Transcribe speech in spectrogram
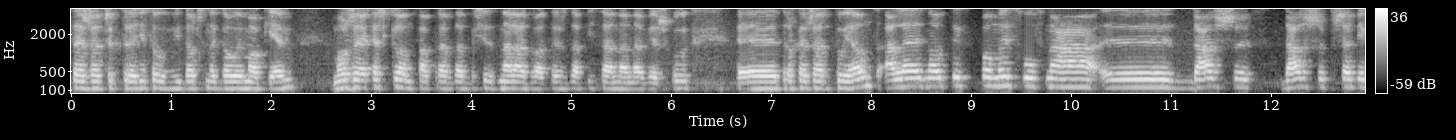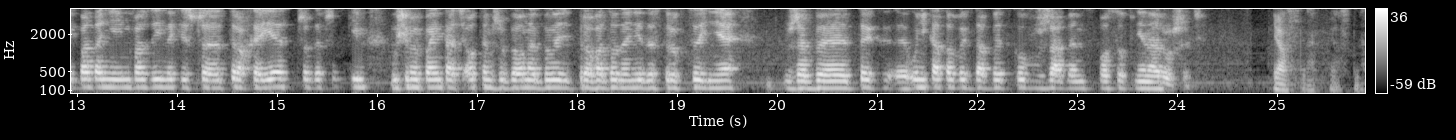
te rzeczy, które nie są widoczne gołym okiem. Może jakaś klątwa, prawda, by się znalazła też zapisana na wierzchu, e, trochę żartując, ale no, tych pomysłów na e, dalszy dalszy przebieg badań nieinwazyjnych jeszcze trochę jest. Przede wszystkim musimy pamiętać o tym, żeby one były prowadzone niedestrukcyjnie, żeby tych unikatowych zabytków w żaden sposób nie naruszyć. Jasne, jasne.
